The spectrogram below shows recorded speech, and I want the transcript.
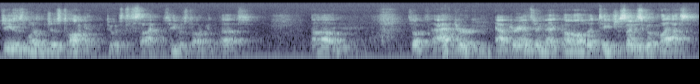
Jesus wasn't just talking to his disciples, he was talking to us. Um, so after, after answering that call to teach a Sunday school class,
